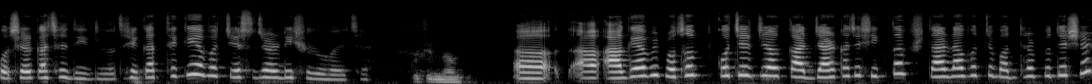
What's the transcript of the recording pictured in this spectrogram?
কোচের কাছে দিয়ে দিল। সেখান থেকেই আবার চেস জার্নি শুরু হয়েছে। কোচের নাম আগে আমি প্রথম কোচের যার কাছে শিখতাম তার নাম হচ্ছে মধ্যপ্রদেশের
